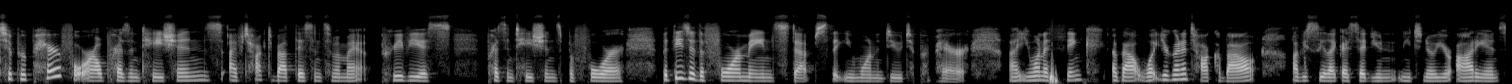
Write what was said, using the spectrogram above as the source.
To prepare for oral presentations, I've talked about this in some of my previous presentations before, but these are the four main steps that you want to do to prepare. Uh, you want to think about what you're going to talk about. Obviously, like I said, you need to know your audience.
